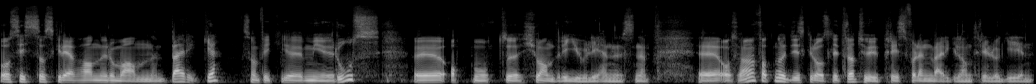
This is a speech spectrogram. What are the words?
Og sist så skrev han romanen 'Berge', som fikk eh, mye ros eh, opp mot 22. juli-hendelsene. Og så har han fått Nordisk råds litteraturpris for den Wergeland-trilogien.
